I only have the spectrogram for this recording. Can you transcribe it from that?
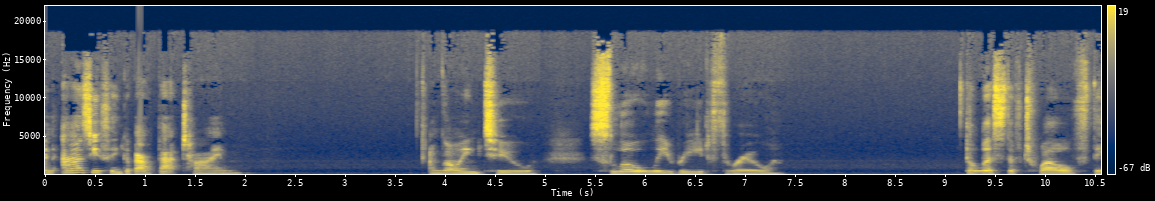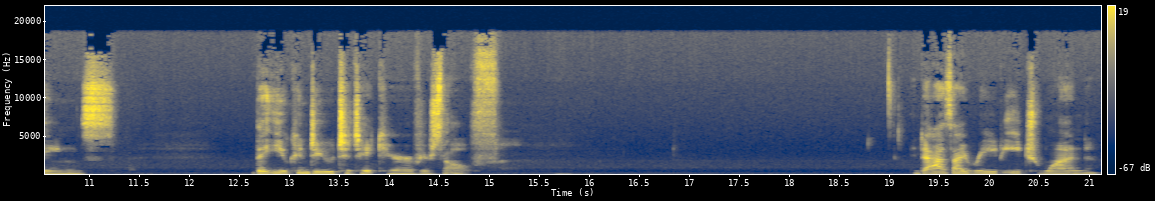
And as you think about that time, I'm going to slowly read through the list of 12 things that you can do to take care of yourself. And as I read each one,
